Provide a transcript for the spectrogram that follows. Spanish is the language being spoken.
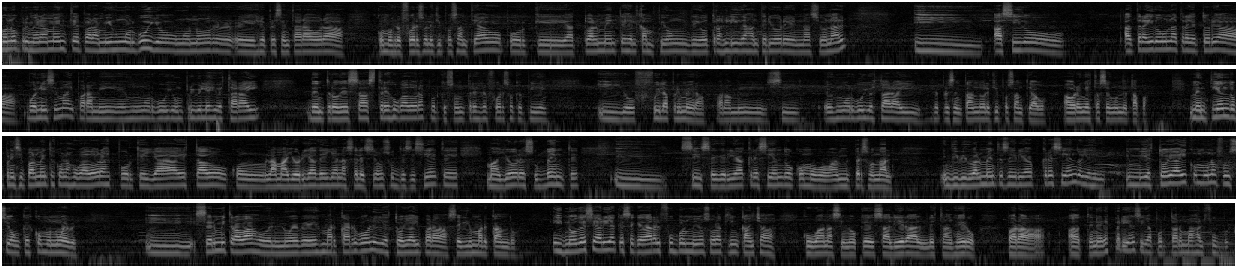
Bueno, primeramente para mí es un orgullo, un honor eh, representar ahora como refuerzo el equipo Santiago porque actualmente es el campeón de otras ligas anteriores nacional y ha sido ha traído una trayectoria buenísima y para mí es un orgullo, un privilegio estar ahí dentro de esas tres jugadoras porque son tres refuerzos que piden y yo fui la primera. Para mí sí es un orgullo estar ahí representando al equipo Santiago, ahora en esta segunda etapa. Me entiendo principalmente con las jugadoras porque ya he estado con la mayoría de ellas en la selección sub-17, mayores, sub-20 y sí, seguiría creciendo como a mi personal. Individualmente seguiría creciendo y, estoy ahí como una función que es como nueve y ser mi trabajo, el 9 es marcar goles y estoy ahí para seguir marcando y no desearía que se quedara el fútbol mío solo aquí en cancha cubana, sino que saliera al extranjero para tener experiencia y aportar más al fútbol.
